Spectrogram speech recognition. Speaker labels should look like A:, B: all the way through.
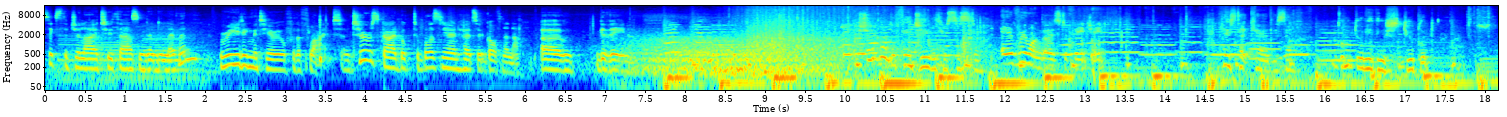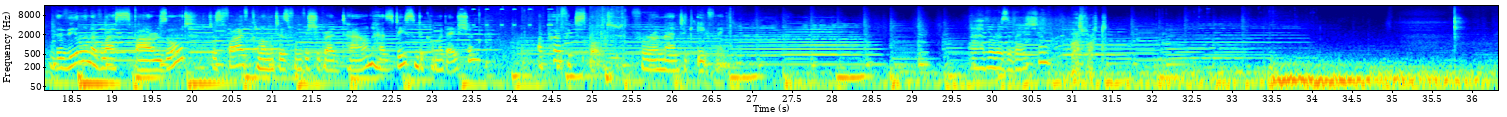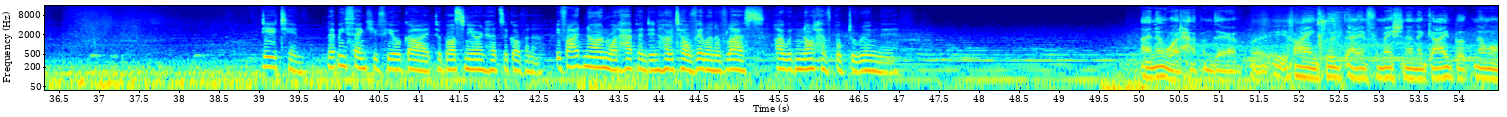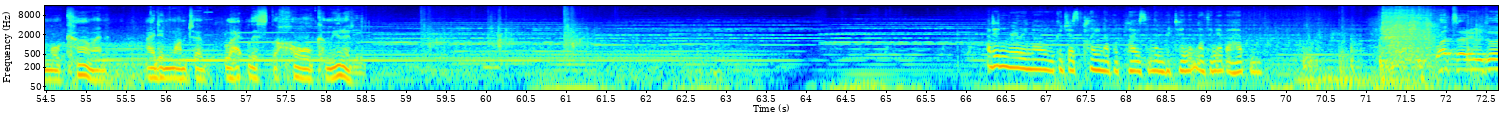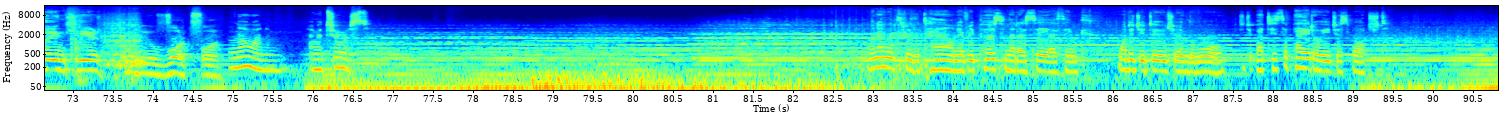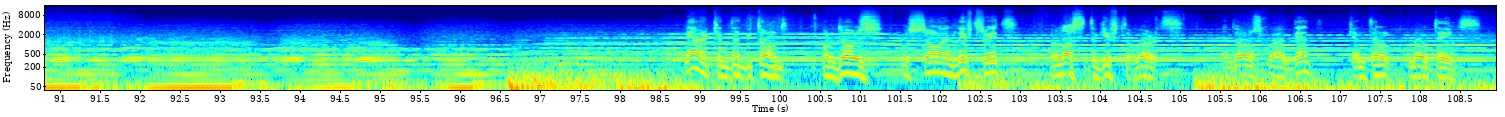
A: 6th of July 2011. Reading material for the flight and tourist guidebook to Bosnia and Herzegovina. Um, Govina.
B: You should have gone to Fiji with your sister.
A: Everyone goes to Fiji.
B: Please take care of yourself.
C: Don't do anything stupid.
A: The Vilina Vlas Spa Resort, just five kilometres from Visegrad town, has decent accommodation. A perfect spot for a romantic evening. I have a reservation.
C: Passport.
A: Dear Tim, let me thank you for your guide to Bosnia and Herzegovina. If I'd known what happened in Hotel Vilina Vlas, I would not have booked a room there.
D: I know what happened there. but If I include that information in a guidebook, no one will come, and I didn't want to blacklist the whole community.
A: I didn't really know you could just clean up a place and then pretend that nothing ever happened.
E: What are you doing here? Who do you work for?
A: No one. I'm, I'm a tourist. When I walk through the town, every person that I see, I think, what did you do during the war? Did you participate or you just watched?
E: Never can that be told. For those who saw and lived through it, who lost the gift of words. And those who are dead can tell no tales.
